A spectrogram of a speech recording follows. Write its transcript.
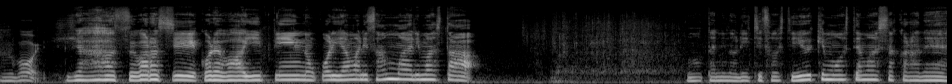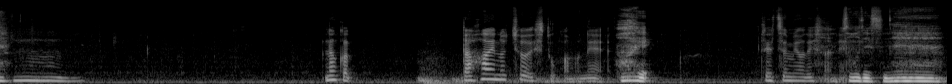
すごい。いやー素晴らしい。これはいいピン残り山に3枚ありました。大谷のリーチそして勇気もしてましたからね。うん。なんか打敗のチョイスとかもねはい。絶妙でしたね。そうですね。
